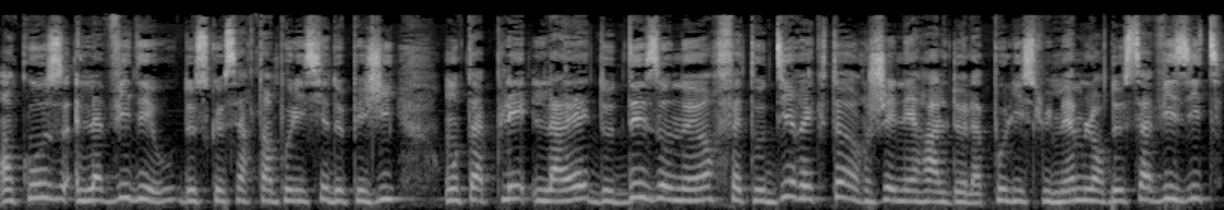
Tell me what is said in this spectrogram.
En cause, la vidéo de ce que certains policiers de PJ ont appelé la haie de déshonneur faite au directeur général de la police lui-même lors de sa visite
